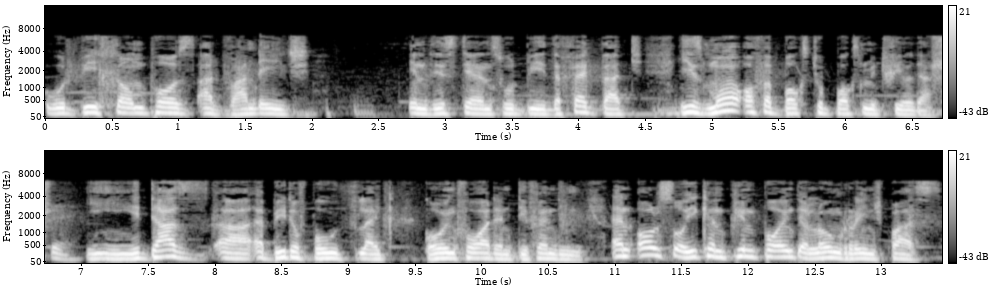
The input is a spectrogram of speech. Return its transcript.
would be Hlompho's advantage in this stance would be the fact that he's more of a box-to-box midfielder. Sure. He, he does uh, a bit of both, like going forward and defending, and also he can pinpoint a long-range pass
